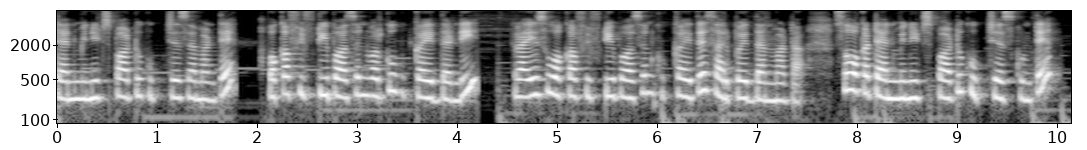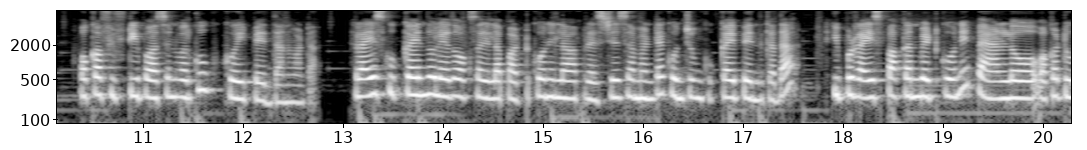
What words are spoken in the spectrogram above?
టెన్ మినిట్స్ పాటు కుక్ చేసామంటే ఒక ఫిఫ్టీ పర్సెంట్ వరకు కుక్ అయిద్దండి. రైస్ ఒక ఫిఫ్టీ పర్సెంట్ కుక్ అయితే సరిపోయిద్ది అనమాట సో ఒక టెన్ మినిట్స్ పాటు కుక్ చేసుకుంటే ఒక ఫిఫ్టీ పర్సెంట్ వరకు కుక్ అయిపోయిద్ది అనమాట రైస్ కుక్ అయిందో లేదో ఒకసారి ఇలా పట్టుకొని ఇలా ప్రెస్ చేసామంటే కొంచెం కుక్ అయిపోయింది కదా. ఇప్పుడు రైస్ పక్కన పెట్టుకొని ప్యాన్లో ఒక టూ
